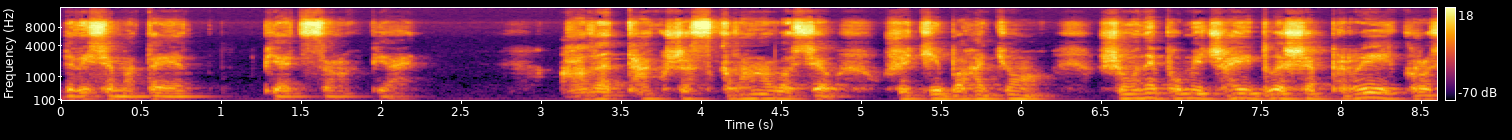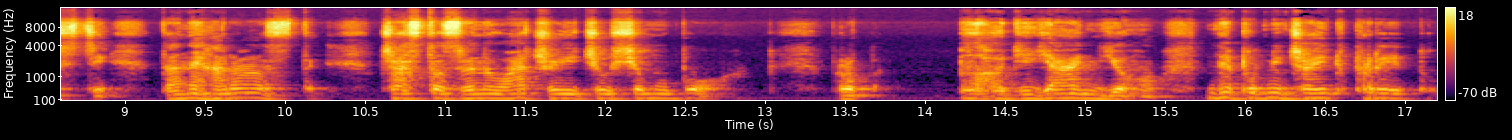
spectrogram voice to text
Дивися Матея 5.45. Але так вже склалося в житті багатьох, що вони помічають лише прикрості та негаразди, часто звинувачуючи всьому Бога. Про благодіянь Його не помічають притул,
